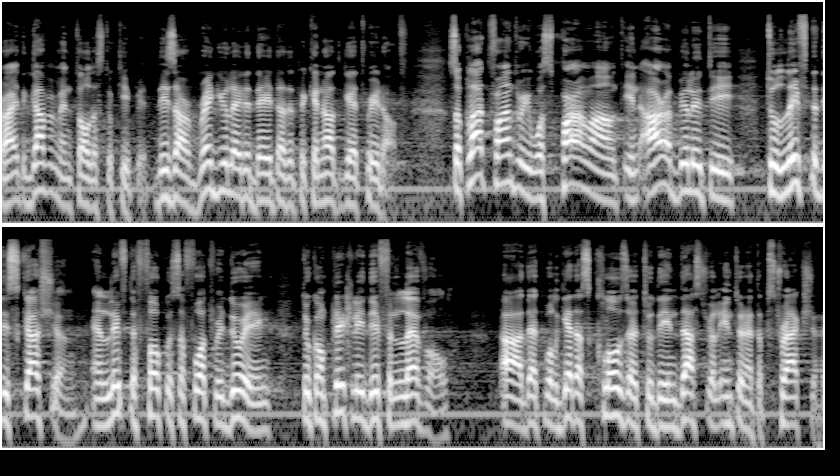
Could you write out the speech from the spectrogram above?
right? The government told us to keep it. These are regulated data that we cannot get rid of. So Cloud Foundry was paramount in our ability to lift the discussion and lift the focus of what we're doing to a completely different level uh, that will get us closer to the industrial internet abstraction.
